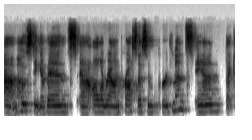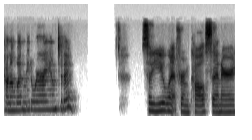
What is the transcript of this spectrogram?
um, hosting events, uh, all around process improvements. And that kind of led me to where I am today. So you went from call center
